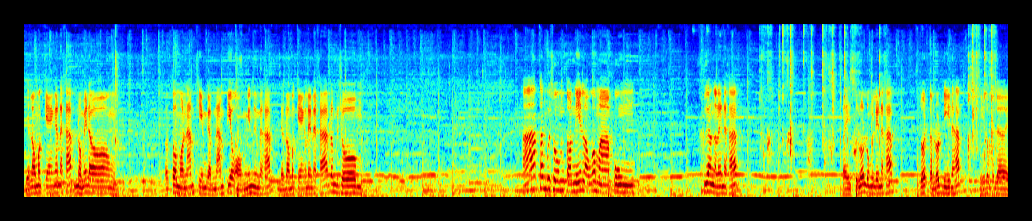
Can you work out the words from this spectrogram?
เดี๋ยวเรามาแกงกันนะครับ หน่อไม้ดอง เราต้มเอาน้ำเค็มกับน้ำเปรี้ยวออกนิดนึงนะครับ เดี๋ยวเรามาแกงกันเลยนะครับท่านผู้ชมครับท่านผู้ชมตอนนี้เราก็มาปรุงเครื่องอะไรนะครับ ใส่สุรสลงไปเลยนะครับรสกับรสดีนะครับนี่ลงไปเลย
